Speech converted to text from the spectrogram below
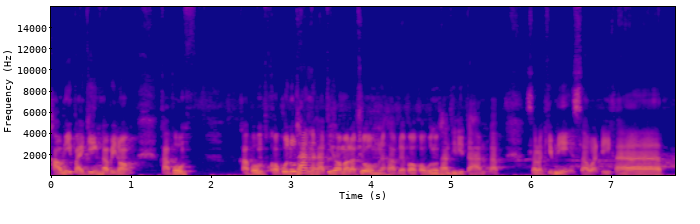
คราวนี้ไปจริงครับพี่น้องครับผมครับผมขอบคุณทุกท่านนะครับที่เข้ามารับชมนะครับ แล้วก็ขอบคุณทุกท่านที่ติดตามนะครับสำหรับคลิปนี้ สวัสดีครับ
